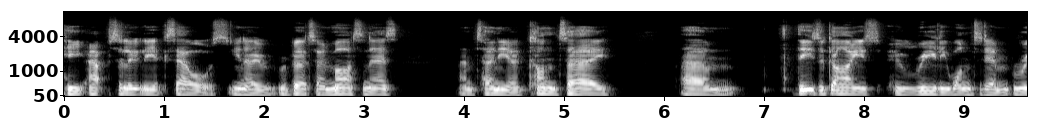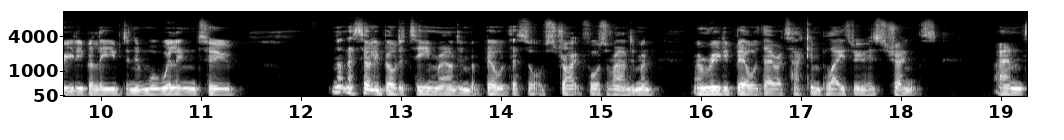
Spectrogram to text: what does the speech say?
he absolutely excels. You know, Roberto Martinez, Antonio Conte. Um, these are guys who really wanted him, really believed in him, were willing to not necessarily build a team around him, but build their sort of strike force around him and, and really build their attacking play through his strengths. And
